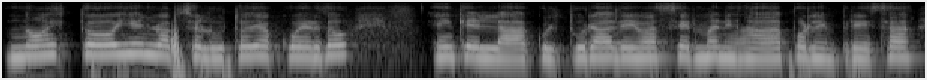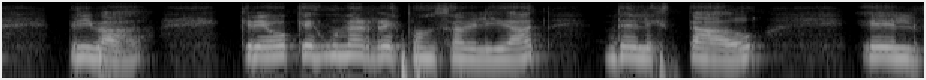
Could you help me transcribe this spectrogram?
No estoy en lo absoluto de acuerdo en que la cultura deba ser manejada por la empresa privada. Creo que es una responsabilidad del Estado el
